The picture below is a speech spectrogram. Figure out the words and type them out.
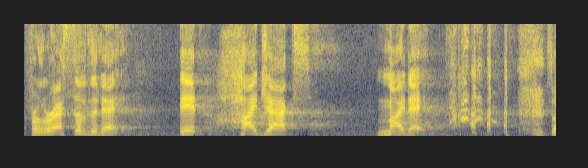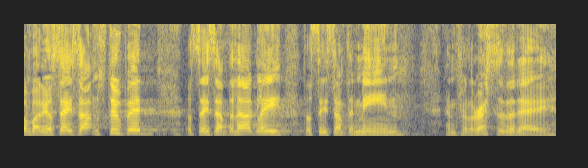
for the rest of the day. It hijacks my day. Somebody will say something stupid, they'll say something ugly, they'll say something mean, and for the rest of the day,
